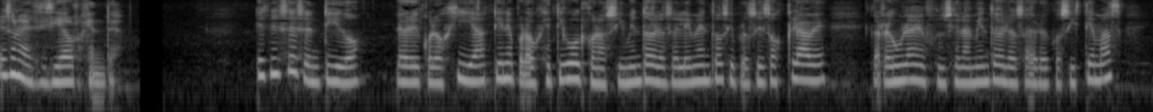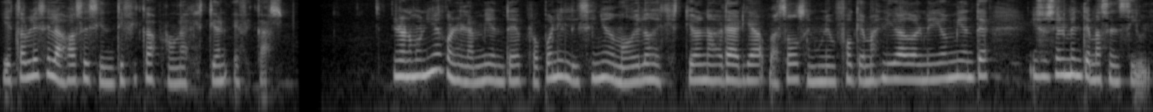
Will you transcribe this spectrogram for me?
es una necesidad urgente. En ese sentido, la agroecología tiene por objetivo el conocimiento de los elementos y procesos clave que regulan el funcionamiento de los agroecosistemas y establece las bases científicas para una gestión eficaz. En armonía con el ambiente, propone el diseño de modelos de gestión agraria basados en un enfoque más ligado al medio ambiente y socialmente más sensible,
